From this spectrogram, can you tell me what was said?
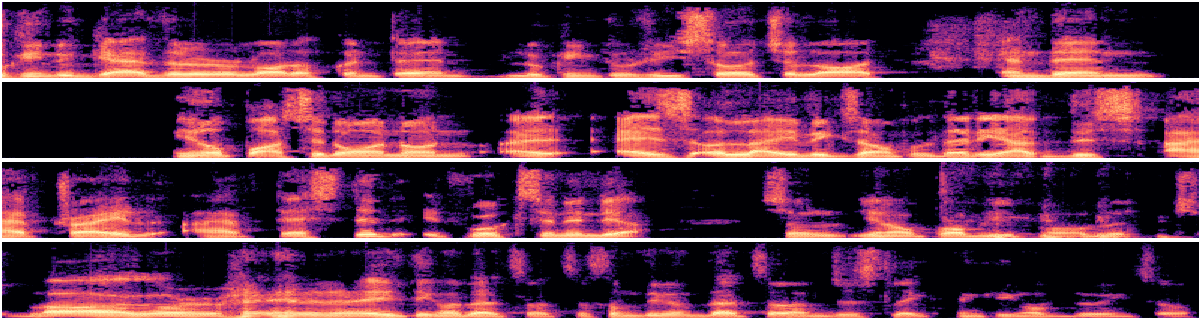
looking to gather a lot of content looking to research a lot and then you know pass it on on uh, as a live example that yeah this i have tried i have tested it works in india. So you know, probably publish a blog or anything of that sort. So something of that sort, I'm just like thinking of doing. So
